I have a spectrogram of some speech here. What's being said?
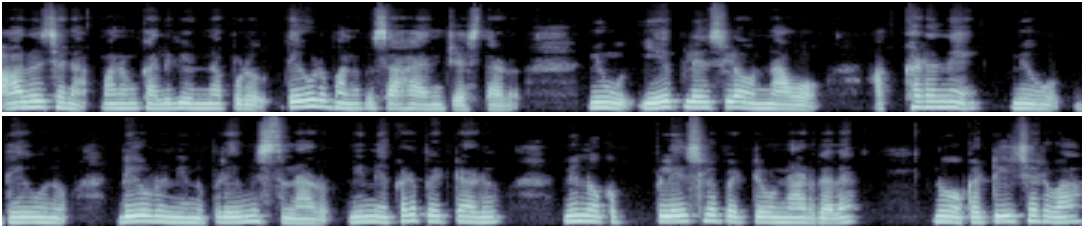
ఆలోచన మనం కలిగి ఉన్నప్పుడు దేవుడు మనకు సహాయం చేస్తాడు. నువ్వు ఏ ప్లేస్లో ఉన్నావో అక్కడనే నువ్వు దేవును దేవుడు నిన్ను ప్రేమిస్తున్నాడు. నిన్ను ఎక్కడ పెట్టాడు? నిన్ను ఒక ప్లేస్లో పెట్టి ఉన్నాడు కదా. నువ్వు ఒక టీచర్వా?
